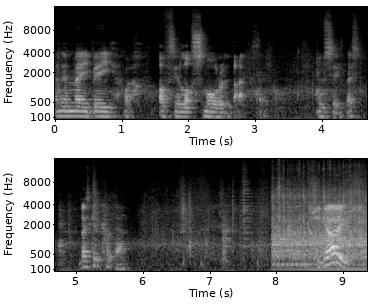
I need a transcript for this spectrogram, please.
And then maybe, well, obviously a lot smaller at the back. So we'll see. Let's let's get it cut down. She goes.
